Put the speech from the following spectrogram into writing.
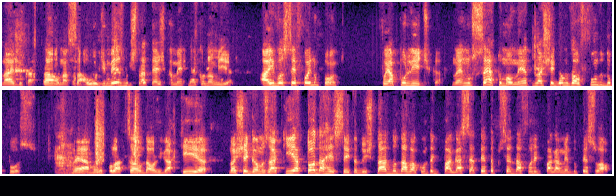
na educação, na saúde, mesmo estrategicamente na economia? Aí você foi no ponto foi a política. Né? Num certo momento, nós chegamos ao fundo do poço. Né? A manipulação da oligarquia. Nós chegamos aqui, a toda a receita do Estado não dava conta de pagar 70% da folha de pagamento do pessoal.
